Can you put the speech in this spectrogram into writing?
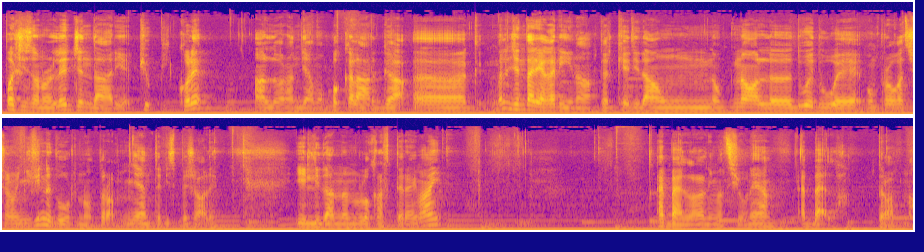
Poi ci sono le leggendarie più piccole, allora andiamo, bocca larga, uh, leggendaria carina perché ti dà un gnoll 2-2 con provocazione ogni fine turno, però niente di speciale. Illidan non lo crafterei mai. È bella l'animazione, eh? È bella però no.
